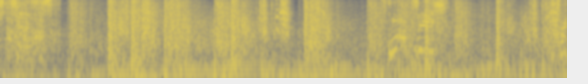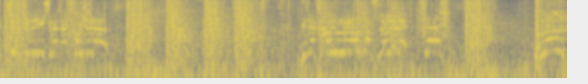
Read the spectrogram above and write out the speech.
kaçtı şerefsiz. Ulan fiş! Sen kimsin beni işime taş koyacaksın? Bir de kamyonları alacaksın öyle mi? Gel! Ömer!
